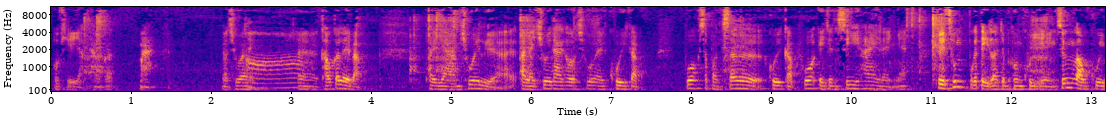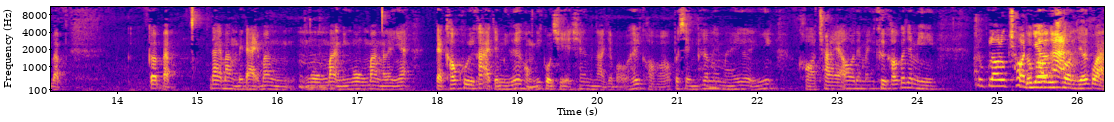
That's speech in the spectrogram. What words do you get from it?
โอเคอยากทำก็มามาช่วยอ๋อเออเขาก็เลยแบบ พยายามช่วยเหลืออะไรช่วยได้เขาก็ช่วย คุยกับพวกสปอนเซอร์ คุยกับพวกเอเจนซี่ให้อะไรเงี้ยคือช่วงปกติเราจะเป็นคนคุยเอง ซึ่งเราคุยแบบ ก็แบบได้บ้างไม่ได้บ้างงงบ้างไม่งงบ้างอะไรเงี้ย แต่เขาคุยเขาอาจจะมีเรื่องของ negotiation เราอาจจะบอกว่าเฮ้ยขอเปอร์เซ็นต์เพิ่มได้ไหมอะไรอย่างนี้ขอ trial ได้ไหมคือเขาก็จะมีลูกล้อลูกชนลูกเยน้ออะงลูกอะชนเยอะกว่า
